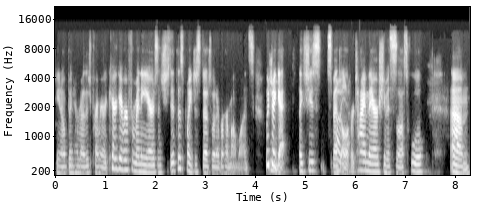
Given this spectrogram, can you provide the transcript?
you know, been her mother's primary caregiver for many years. And she's at this point just does whatever her mom wants, which mm-hmm. I get. Like she's spent oh, all yeah. of her time there. She misses a lot of school. Um,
